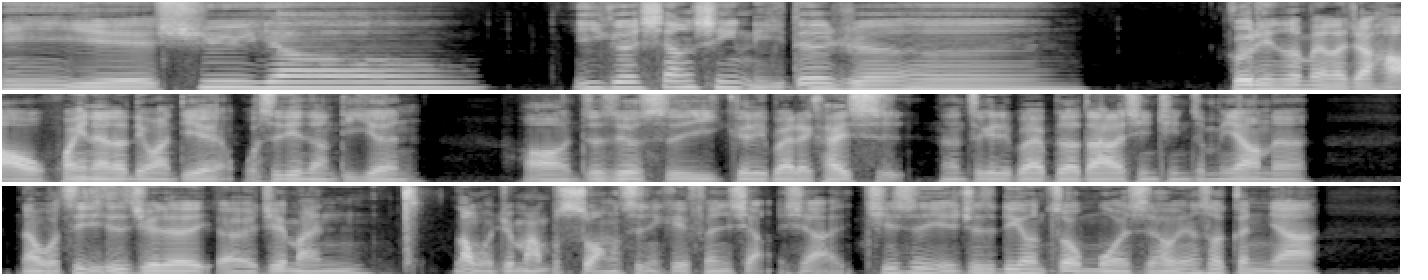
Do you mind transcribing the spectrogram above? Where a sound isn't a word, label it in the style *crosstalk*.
你也需要一个相信你的人。各位听众朋友，大家好，欢迎来到电玩店，我是店长迪恩。啊，这就是一个礼拜的开始。那这个礼拜不知道大家的心情怎么样呢？那我自己是觉得，呃，就蛮 *tsk* 让我觉得蛮不爽的事情，可以分享一下。其实也就是利用周末的时候，那时候跟人家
